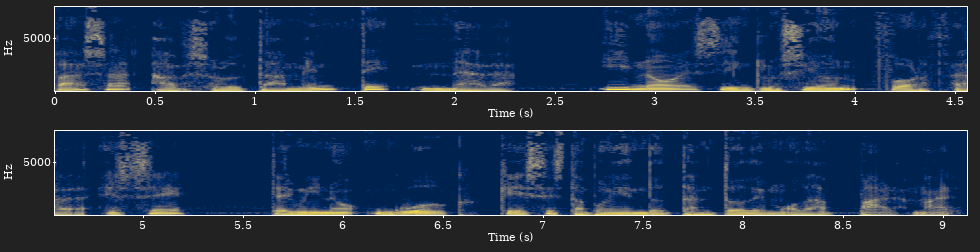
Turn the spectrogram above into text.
pasa absolutamente nada. Y no es inclusión forzada. Ese término woke que se está poniendo tanto de moda para mal.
